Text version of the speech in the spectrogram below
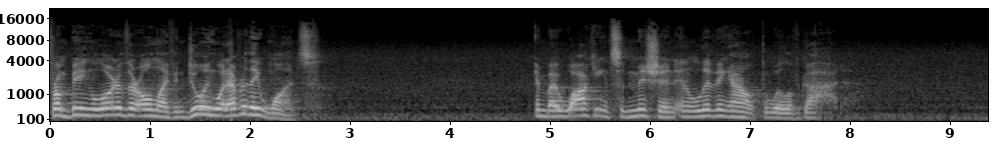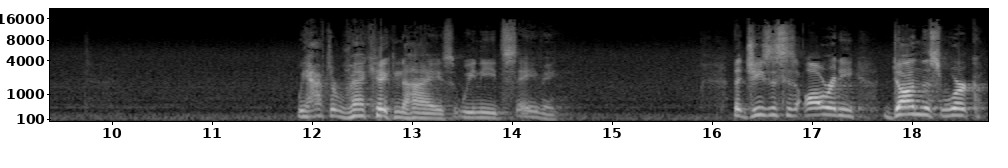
from being Lord of their own life and doing whatever they want, and by walking in submission and living out the will of God. We have to recognize we need saving. That Jesus has already done this work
